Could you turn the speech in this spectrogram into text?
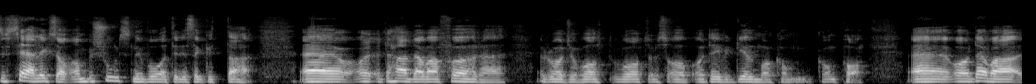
du ser liksom ambisjonsnivået til disse gutta her. Eh, og det her det var før Roger Waters og, og, David Gilmore kom, kom på. Eh, og da var,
